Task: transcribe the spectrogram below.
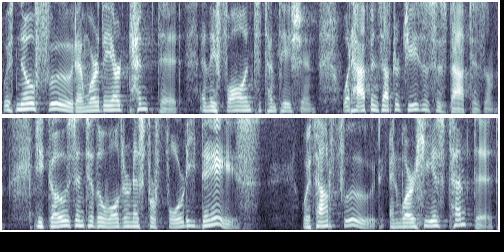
with no food and where they are tempted and they fall into temptation. What happens after Jesus' baptism? He goes into the wilderness for 40 days without food and where he is tempted.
